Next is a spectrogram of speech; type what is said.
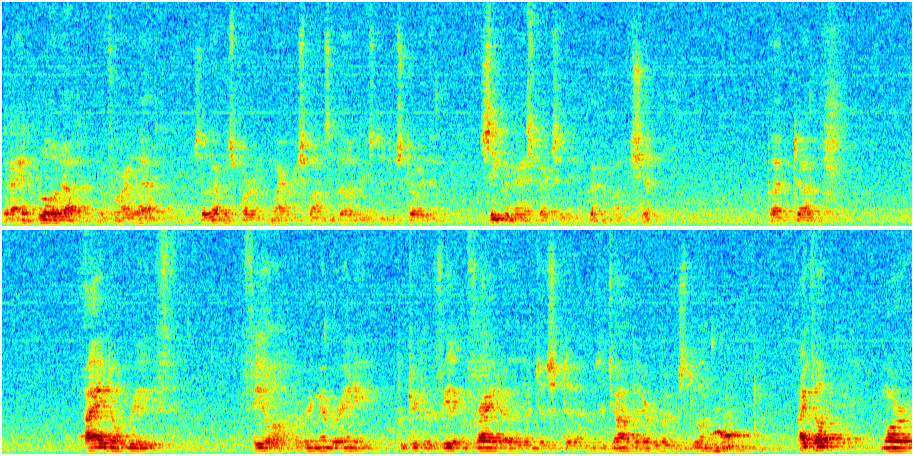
that I had to blow it up before I left. So that was part of my responsibilities to destroy the secret aspects of the equipment on the ship. But uh, I don't really feel, or remember any particular feeling of fright other than just, uh, it was a job that everybody was doing. I felt more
